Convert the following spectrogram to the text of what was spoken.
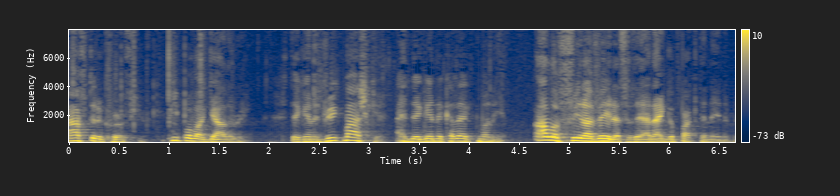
after the curfew. People are gathering. They're going to drink mashke, and they're going to collect money. Alle vier Avedas, so they are eingepackt in.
